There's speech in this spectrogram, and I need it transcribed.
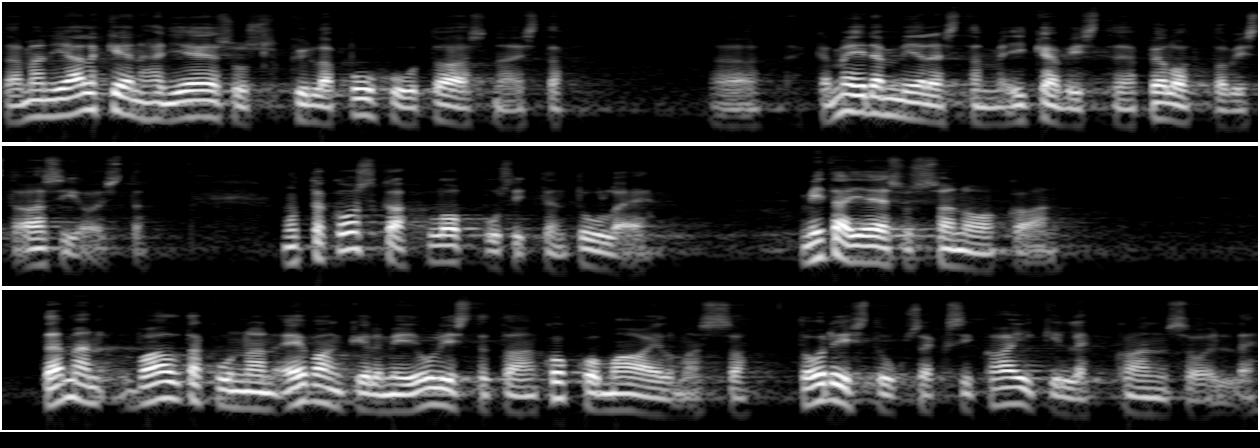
Tämän jälkeenhän Jeesus kyllä puhuu taas näistä ehkä meidän mielestämme ikävistä ja pelottavista asioista. Mutta koska loppu sitten tulee? Mitä Jeesus sanookaan? Tämän valtakunnan evankeliumi julistetaan koko maailmassa todistukseksi kaikille kansoille,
